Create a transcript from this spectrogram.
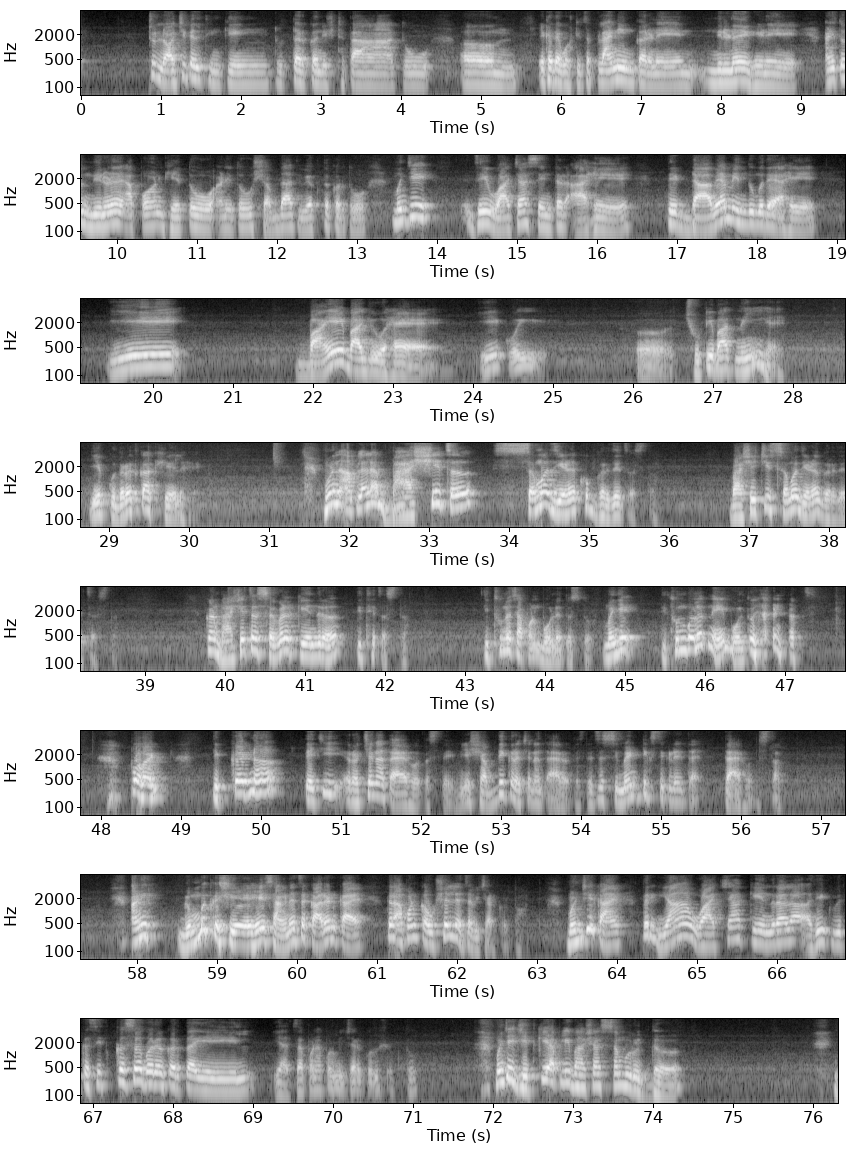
to logical thinking to तर्कनिष्ठता to एखाद्या गोष्टीचं प्लॅनिंग करणे निर्णय घेणे आणि तो निर्णय आपण घेतो आणि तो शब्दात व्यक्त करतो. म्हणजे जे वाचा सेंटर आहे ते डाव्या मेंदूमध्ये आहे. ये बाएं बाजू है ये कोई छोटी बात नहीं है. ये कुदरत का खेल है. म्हणून आपल्याला भाषेचं समज येणं खूप गरजेचं असतं. भाषेची समज येणं गरजेचं असतं. कारण भाषेचं सगळं केंद्र तिथेच असतं. तिथूनच आपण बोलत असतो. म्हणजे तिथून बोलत नाही बोलतो इकडनंच. पण तिकडनं त्याची रचना तयार होत असते. म्हणजे शाब्दिक रचना तयार होत असते. त्याचे सिमेंटिक्स तिकडे तयार होत असतात आणि गंमत कशी आहे? हे सांगण्याचं कारण काय? तर आपण कौशल्याचा विचार करतो. म्हणजे काय? तर या वाचा केंद्राला अधिक विकसित कसं बरं करता येईल याचा पण आपण विचार करू शकतो. म्हणजे जितकी आपली भाषा समृद्ध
